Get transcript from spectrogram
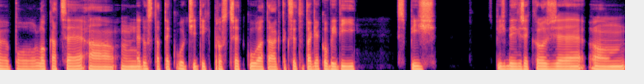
uh, po lokace a um, nedostatek určitých prostředků a tak, tak se to tak jako vyvíjí spíš spíš bych řekl, že um,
